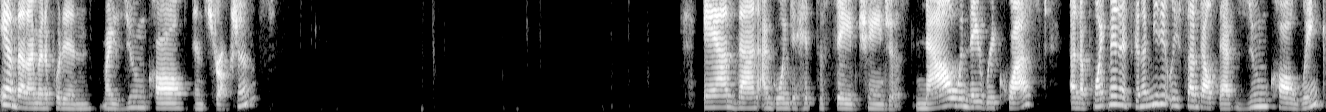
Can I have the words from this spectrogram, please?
And then I'm going to put in my Zoom call instructions. And then I'm going to hit the save changes. Now, when they request an appointment, it's going to immediately send out that Zoom call link.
